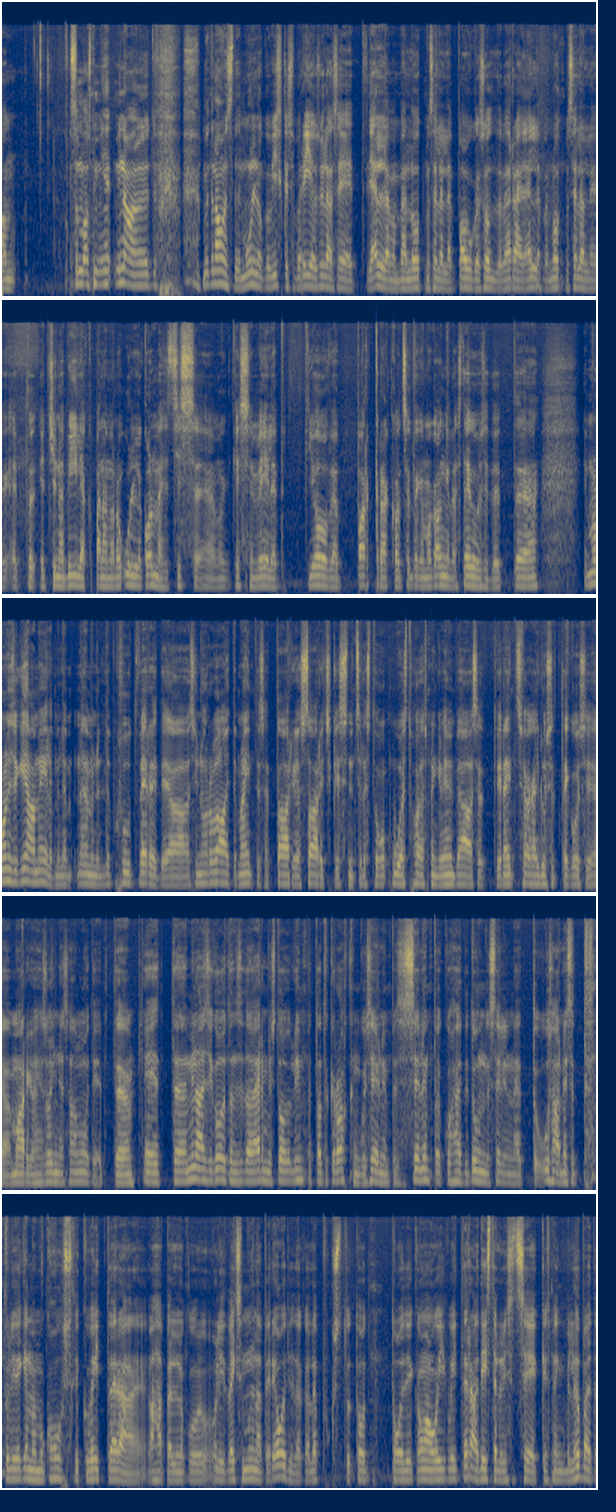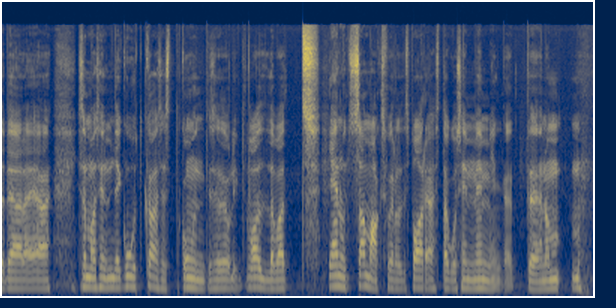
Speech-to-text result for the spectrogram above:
samas mina nüüd, ma ütlen ausalt, et mul nagu viskas juba Riios üle see, et jälle ma pean lootma sellele, et Pauga soldab ära ja jälle pean lootma sellele, et, et Ginobili hakkab panema hulle kolmesid sisse ja kes siin veel, et Joov ja Parker hakkavad seal tegema kangelastegusid, et äh, ja mul on isegi hea meel, et me näeme nüüd lõpuks uut verd ja siin Horvaatia näitas, et Dario Saric, kes nüüd sellest uuest hooajast mängib NBA-s, et näitas väga ilusaid tegusid ja Mario Hezonja samamoodi, et et mina isegi ootan seda järgmist olümpiat natuke rohkem kui see olümpia, sest see olümpia kohe tundus selline, et USA lihtsalt tuli tegema oma kohustuslikku võitu ära, vahepeal nagu olid väikse mõõnaperioodid, aga lõpuks tood, toodi ka oma võit ära, teistel oli lihtsalt see, kes mängib veel hõbeda peale ja, ja samas ei olnud midagi uut ka, sest koondised olid valdavalt jäänud samaks võrreldes paari aasta taguse MM-iga, et no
